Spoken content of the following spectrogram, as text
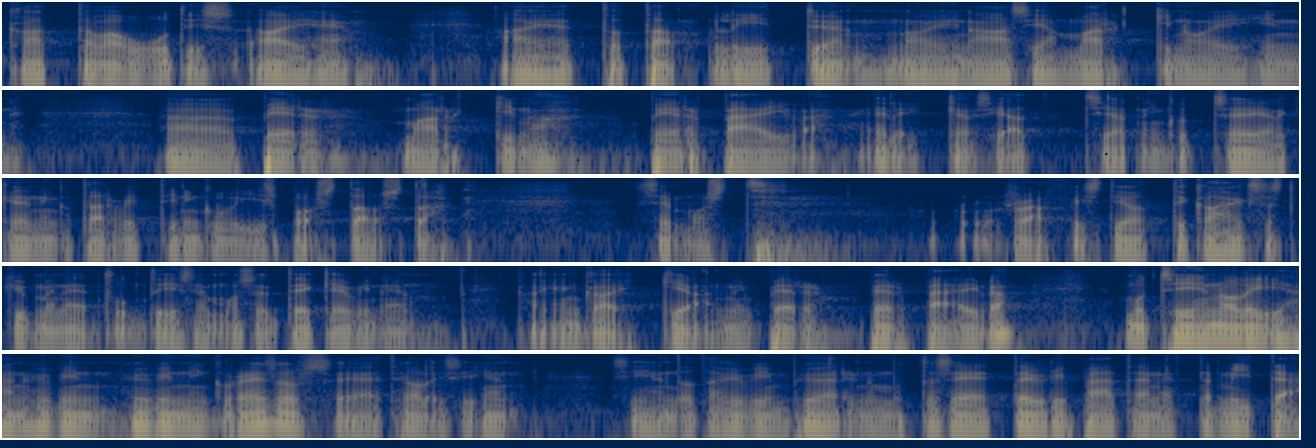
kattava uutisaihe aihe, tota, liittyen noihin Aasian markkinoihin ää, per markkina per päivä. Eli sieltä, sieltä niin sen jälkeen niin tarvittiin niin viisi postausta semmoista raffisti otti 80 tuntia semmoisen tekeminen kaiken kaikkiaan niin per, per päivä. Mutta siihen oli ihan hyvin, hyvin niin resursseja, että he oli siihen, siihen tota hyvin pyörinyt, mutta se, että ylipäätään, että mitä,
